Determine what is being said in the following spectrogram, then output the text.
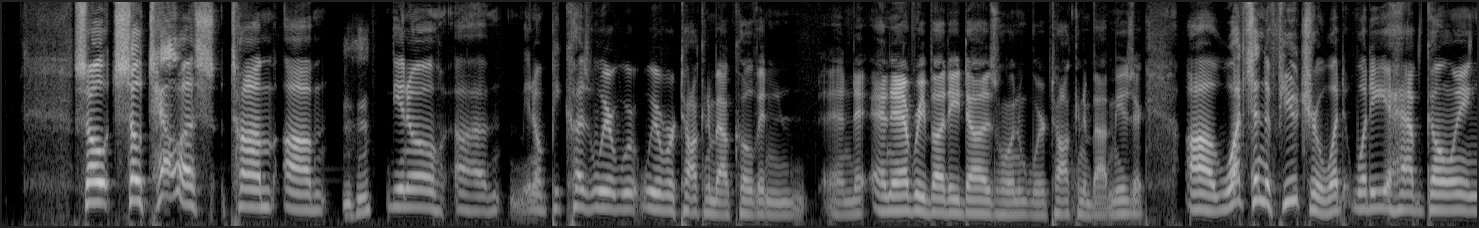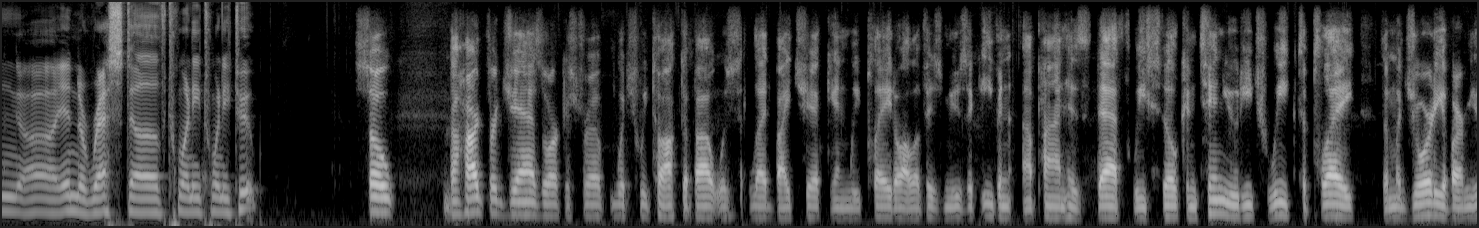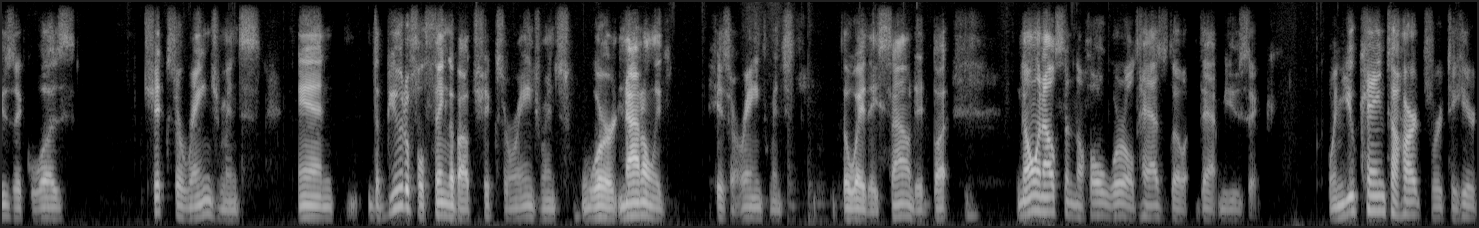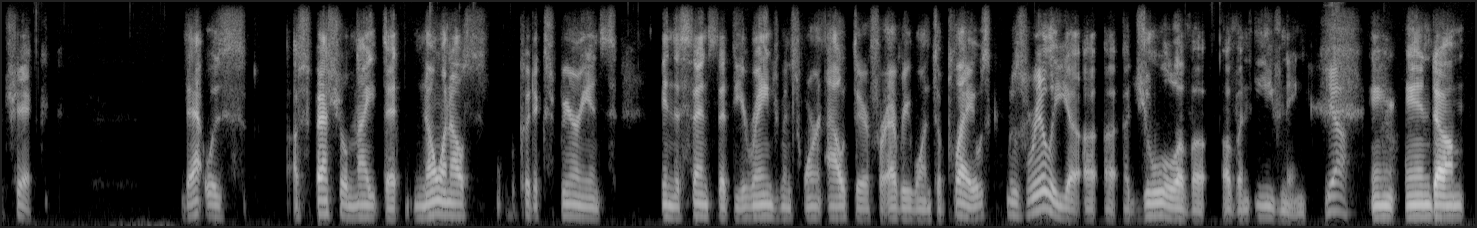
so so tell us, Tom. Um, Mhm. you know, uh, you know, because we're, we're we were talking about COVID and and and everybody does when we're talking about music. Uh, what's in the future? What what do you have going uh, in the rest of 2022? So the Hartford Jazz Orchestra, which we talked about, was led by Chick, and we played all of his music. Even upon his death, we still continued each week to play. The majority of our music was Chick's arrangements. And the beautiful thing about Chick's arrangements were not only his arrangements, the way they sounded, but no one else in the whole world has the, that music. When you came to Hartford to hear Chick, that was a special night that no one else could experience in the sense that the arrangements weren't out there for everyone to play. It was it was really a, a, a jewel of a of an evening. Yeah, And and um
